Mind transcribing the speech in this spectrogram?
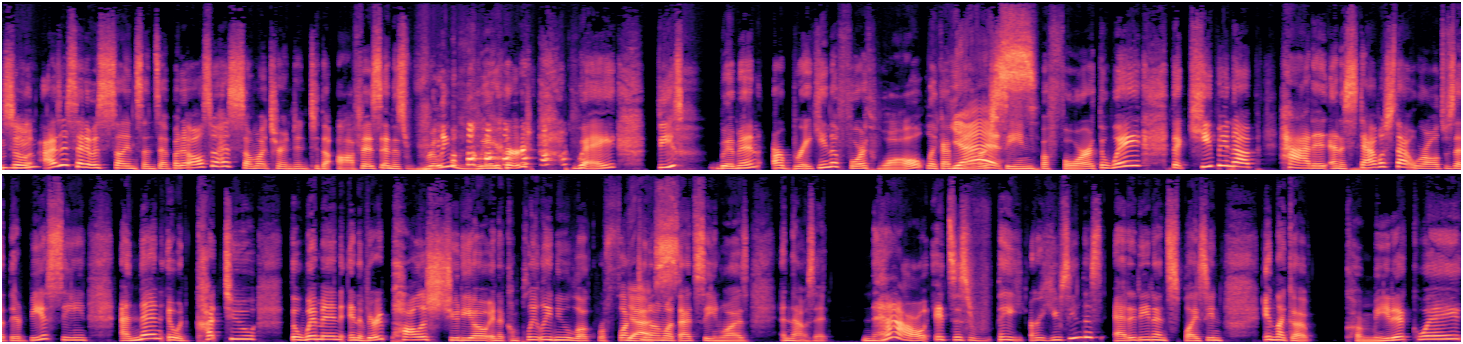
So, Mhm. as I said, it was selling sunset, but it also has somewhat turned into the office in this really weird way. These women are breaking the fourth wall like I've never seen before. The way that Keeping Up had it and established that world was that there'd be a scene and then it would cut to the women in a very polished studio in a completely new look, reflecting Yes. on what that scene was. And that was it. Now it's this, they are using this editing and splicing in like a comedic way,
